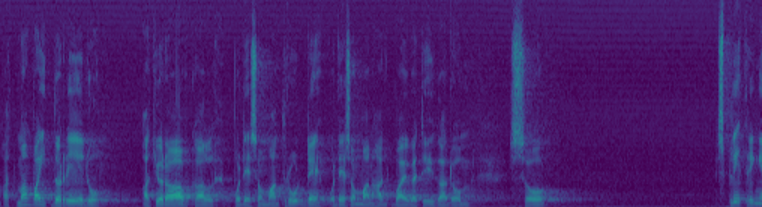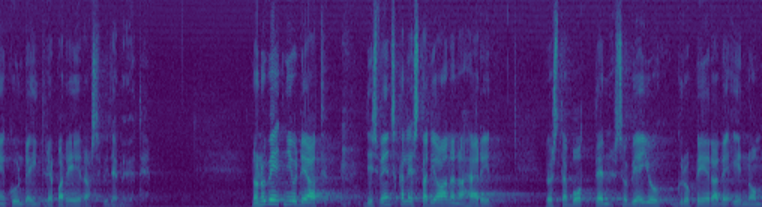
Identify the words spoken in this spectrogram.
att man var inte redo att göra avkall på det som man trodde och det som man var övertygad om, så splittringen kunde inte repareras vid det mötet. Nå, nu vet ni ju det att de svenska lästadianerna här i Österbotten, så vi är ju grupperade inom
